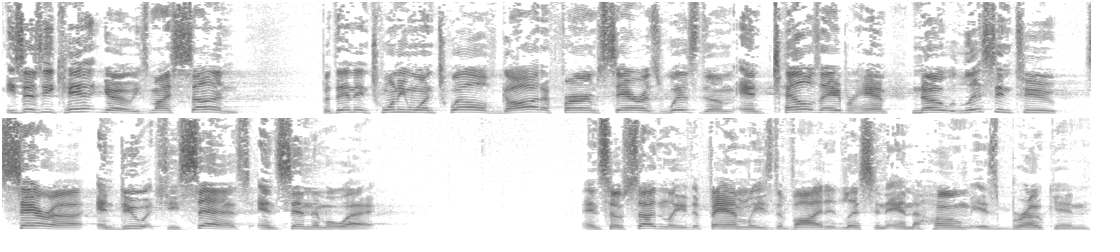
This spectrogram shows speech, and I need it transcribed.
He says he can't go, he's my son. But then in 2112, God affirms Sarah's wisdom and tells Abraham, no, listen to Sarah and do what she says and send them away. And so suddenly the family is divided, listen, and the home is broken.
